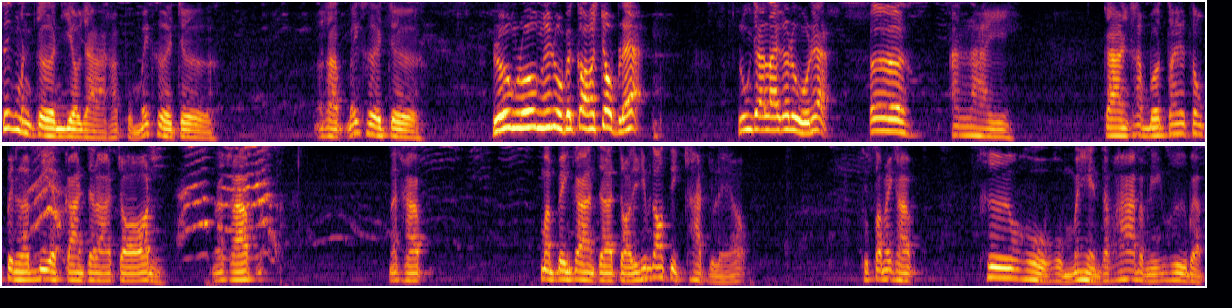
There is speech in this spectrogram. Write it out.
ซึ่งมันเกินเยียวยาครับ ผมไม่เคยเจอนะครับ ไม่เคยเจอ ลุงลุงให้หนูไปก่อนก็จบแล้วลุงจะอะไรกับหนูเนี่ย เออ อะไร การขับรถต้องให้ต้องเป็นระเบียบการจราจรนะครับนะครับ มันเป็นการจราจรที่ไม่ต้องติดขัดอยู่แล้ว ถูกต้องไหมครับ คือโหผมไม่เห็นสภาพแบบนี้คือแบบ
